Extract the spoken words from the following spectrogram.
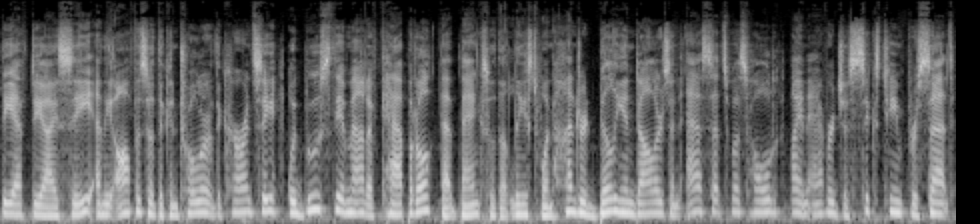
the FDIC, and the Office of the Comptroller of the Currency would boost the amount of capital that banks with at least $100 billion in assets must hold by an average of 16%.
